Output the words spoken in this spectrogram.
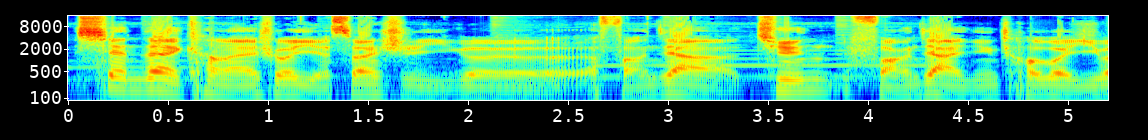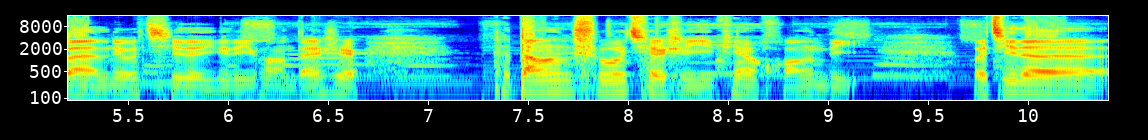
现在看来说也算是一个房价均房价已经超过一万六七的一个地方，但是他当初确实一片荒地。我记得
